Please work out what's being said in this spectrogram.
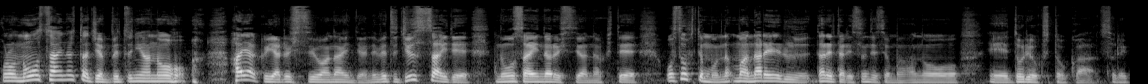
この農災の人たちは別にあの、早くやる必要はないんだよね。別に10歳で農災になる必要はなくて、遅くてもな、まあ、慣れる、慣れたりするんですよ。まあ、あの、えー努力とか、それ、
